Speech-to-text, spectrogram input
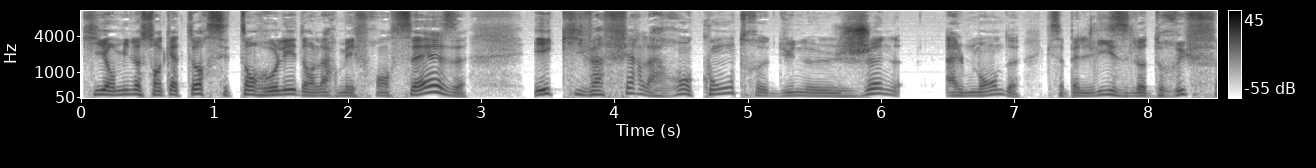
qui en 1914 s'est enrôlé dans l'armée française et qui va faire la rencontre d'une jeune allemande qui s'appelle Lise Ruff,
